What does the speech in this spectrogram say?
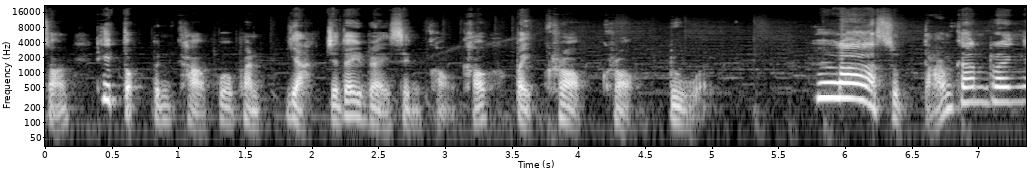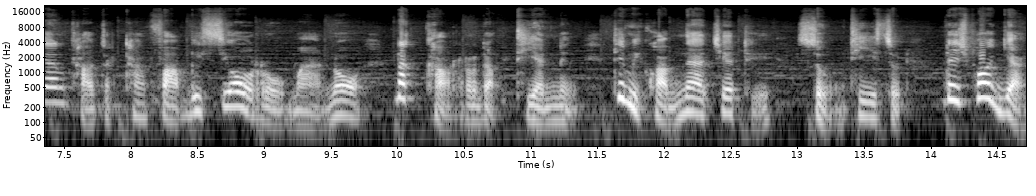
สรที่ตกเป็นข่าวพัวพันอยากจะได้ลายเซ็นของเขาไปครอบครองด้วย ล่าสุดตามการรายงานข่าวจากทางฟาบิซิโอโรมาโนนักข่าวระดับเทียนหนึ่งที่มีความน่าเชื่อถือสูงที่สุด โดยเฉพาะอย่าง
